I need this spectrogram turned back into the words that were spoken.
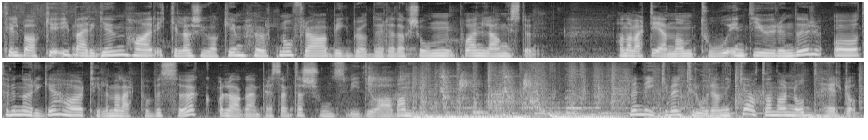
Tilbake i Bergen har ikke Lars Joakim hørt noe fra Big Brother-redaksjonen på en lang stund. Han har vært igjennom to intervjurunder, og TV Norge har til og med vært på besøk og laga en presentasjonsvideo av han. Men likevel tror han ikke at han har nådd helt opp.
